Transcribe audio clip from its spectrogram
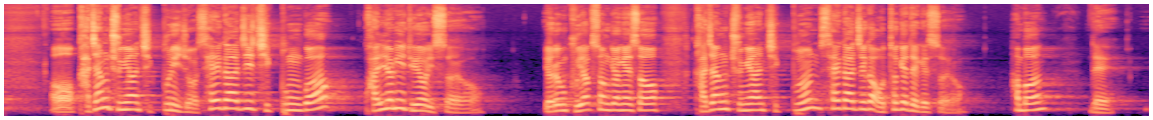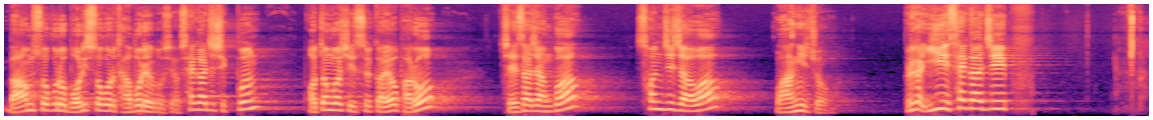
어, 가장 중요한 직분이죠. 세 가지 직분과 관련이 되어 있어요. 여러분 구약 성경에서 가장 중요한 직분 세 가지가 어떻게 되겠어요? 한번 네 마음속으로 머릿속으로 답을 해보세요. 세 가지 직분 어떤 것이 있을까요? 바로 제사장과 선지자와 왕이죠. 그러니까 이 세 가지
